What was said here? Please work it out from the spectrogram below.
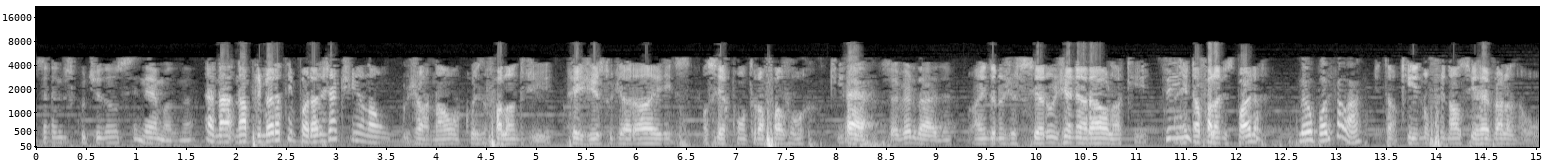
sendo discutida nos cinemas, né? É, na, na primeira temporada já tinha lá um jornal, uma coisa falando de registro de heróis, você é contra ou a favor. Que É, isso é verdade. Ainda no Justiceiro, o general lá que. Sim. A gente tá falando spoiler? Não, pode falar. Então, que no final se revela o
